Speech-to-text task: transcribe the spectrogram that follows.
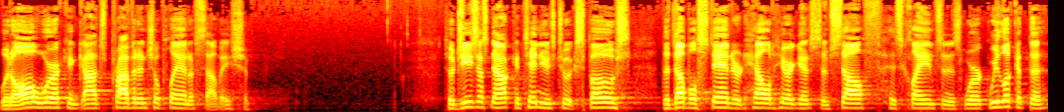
would all work in God's providential plan of salvation. So Jesus now continues to expose the double standard held here against himself, his claims, and his work. We look at the,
